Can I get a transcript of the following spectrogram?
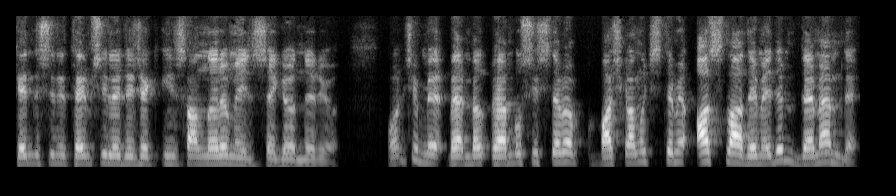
kendisini temsil edecek insanları meclise gönderiyor? Onun için ben, ben bu sisteme başkanlık sistemi asla demedim demem de.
